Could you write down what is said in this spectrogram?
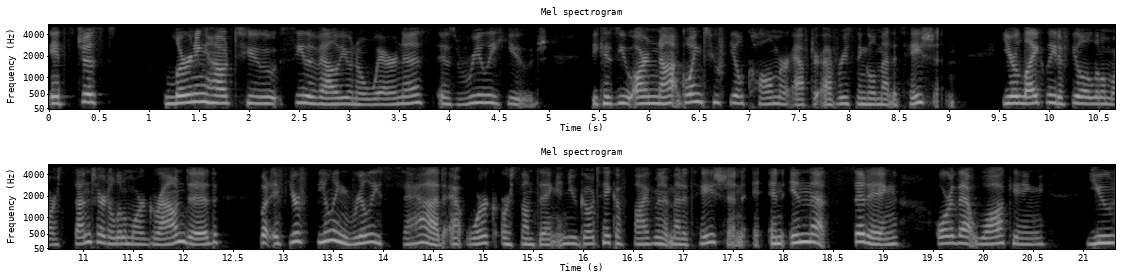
It's just learning how to see the value in awareness is really huge because you are not going to feel calmer after every single meditation. You're likely to feel a little more centered, a little more grounded, but if you're feeling really sad at work or something and you go take a five minute meditation, and in that sitting or that walking, you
